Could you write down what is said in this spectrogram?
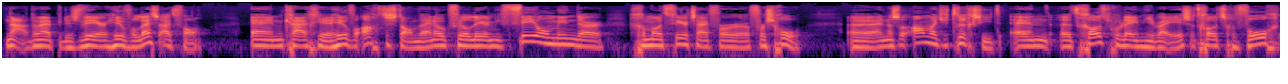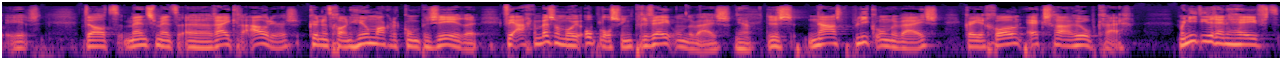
Nou, dan heb je dus weer heel veel lesuitval. En krijg je heel veel achterstanden. En ook veel leerlingen die veel minder gemotiveerd zijn voor, voor school. Uh, en dat is allemaal wat je terugziet. En het grootste probleem hierbij is, het grootste gevolg is... dat mensen met uh, rijkere ouders kunnen het gewoon heel makkelijk compenseren. Ik vind eigenlijk een best wel mooie oplossing, privéonderwijs. Ja. Dus naast publiek onderwijs kan je gewoon extra hulp krijgen. Maar niet iedereen heeft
